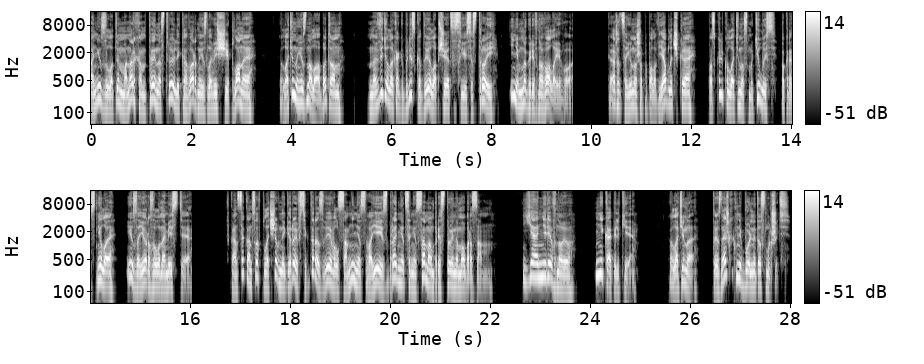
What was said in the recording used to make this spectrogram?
они с Золотым Монархом тайно строили коварные и зловещие планы. Латина не знала об этом, но видела, как близко Дейл общается с ее сестрой и немного ревновала его. Кажется, юноша попал в яблочко, поскольку Латина смутилась, покраснела и заёрзала на месте. Конце концов, плачевный герой всегда развеивал сомнения своей избранницы не самым пристойным образом. «Я не ревную. Ни капельки». «Латина, ты знаешь, как мне больно это слышать?»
